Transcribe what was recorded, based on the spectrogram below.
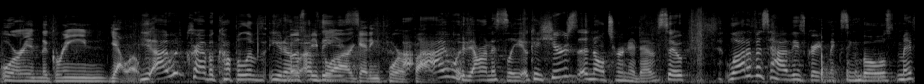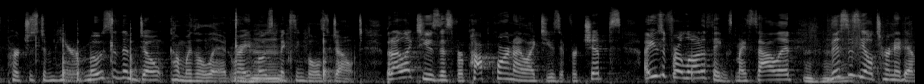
or in the green, yellow. Yeah, I would grab a couple of, you know, Most people these. are getting four or five. I, I, would, honestly. Okay, here's an alternative. So a lot of us have these great mixing bowls. I've purchased them here. Most of them don't come with a lid, right? Mm -hmm. Most mixing bowls don't. But I like to use this for popcorn. I like to use it for chips. I use it for a lot of things. My salad. Mm -hmm. This is the alternative.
